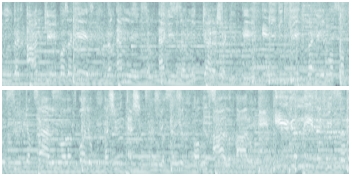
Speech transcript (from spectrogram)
Mint egy ánykép az egész. Nem emlékszem egészen, mit keresek itt én. Égi kék, fehér, ma szatos szürke Felő alatt vagyok, eső esik, fúj a szél Amint állok, állom én. Égre nézek, visszanéz,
